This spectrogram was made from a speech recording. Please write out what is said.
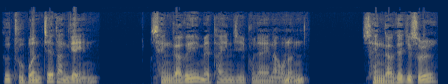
그 두 번째 단계인 생각의 메타인지 분야에 나오는 생각의 기술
